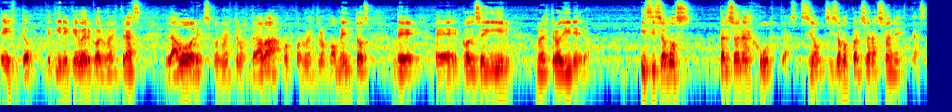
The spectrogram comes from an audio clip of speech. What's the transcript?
esto, que tiene que ver con nuestras labores, con nuestros trabajos, con nuestros momentos de eh, conseguir nuestro dinero. Y si somos personas justas, si, somos personas honestas,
